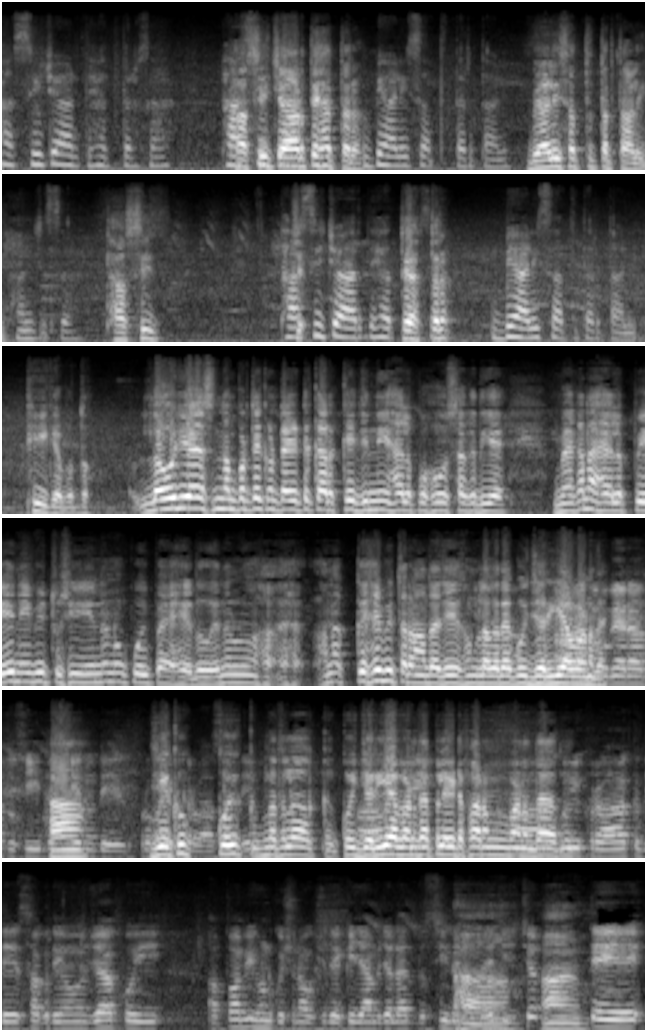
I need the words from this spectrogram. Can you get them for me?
88473 ਸਰ। 88473 42743 42743 ਹਾਂਜੀ ਸਰ। 88 88473 42743 ਠੀਕ ਹੈ ਪੁੱਤ। ਲਓ ਜੀ ਇਸ ਨੰਬਰ ਤੇ ਕੰਟੈਕਟ ਕਰਕੇ ਜਿੰਨੀ ਹੈਲਪ ਹੋ ਸਕਦੀ ਹੈ। ਮੈਂ ਕਹਿੰਦਾ ਹੈਲਪ ਇਹ ਨਹੀਂ ਵੀ ਤੁਸੀਂ ਇਹਨਾਂ ਨੂੰ ਕੋਈ ਪੈਸੇ ਦਿਓ ਇਹਨਾਂ ਨੂੰ ਹਨਾ ਕਿਸੇ ਵੀ ਤਰ੍ਹਾਂ ਦਾ ਜੇ ਤੁਹਾਨੂੰ ਲੱਗਦਾ ਕੋਈ ਜਰੀਆ ਬਣਦਾ ਹਾਂ। ਜੇ ਕੋਈ। ਮਤਲਬ ਕੋਈ ਜਰੀਆ ਬਣਦਾ ਪਲੇਟਫਾਰਮ ਬਣਦਾ ਕੋਈ ਖੁਰਾਕ ਦੇ ਸਕਦੇ ਹੋ ਜਾਂ ਕੋਈ ਆਪਾਂ ਵੀ ਹੁਣ ਕੁਛ ਨਾ ਕੁਛ ਦੇ ਕੇ ਜਾਵਾਂ ਚੱਲਾ ਦੱਸੀ ਨਾ ਇਹ ਚੀਜ਼। ਤੇ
